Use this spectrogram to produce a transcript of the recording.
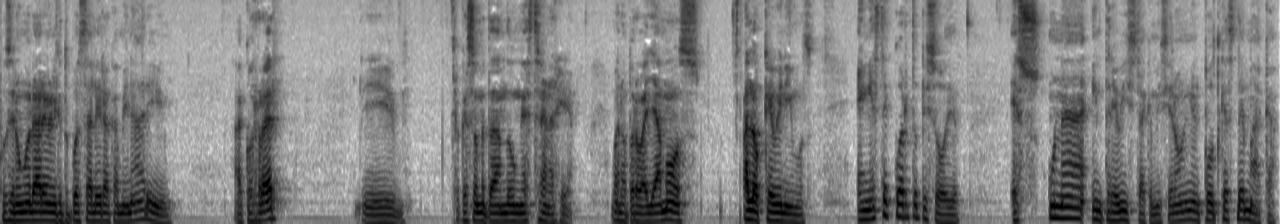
pusieron un horario en el que tú puedes salir a caminar y a correr. Y creo que eso me está dando un extra energía. Bueno, pero vayamos a lo que vinimos. En este cuarto episodio es una entrevista que me hicieron en el podcast de Maca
